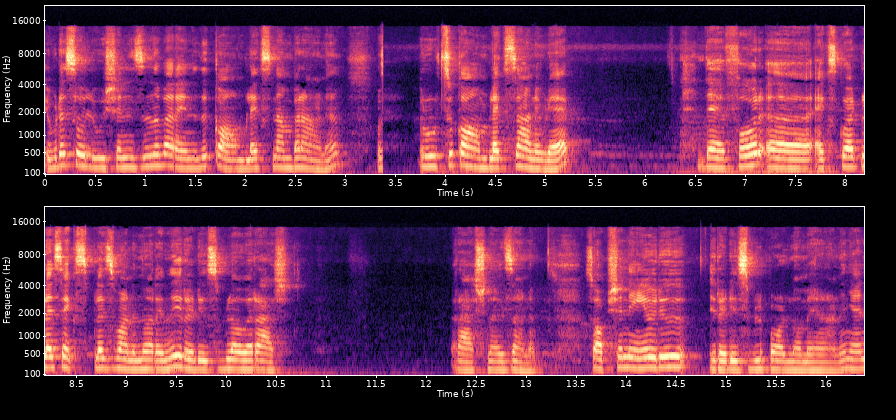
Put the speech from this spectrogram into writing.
ഇവിടെ സൊല്യൂഷൻസ് എന്ന് പറയുന്നത് കോംപ്ലെക്സ് നമ്പർ ആണ്. റൂട്ട്സ് കോംപ്ലെക്സ് ആണ് ഇവിടെ. Though x square plus x plus one എന്ന് പറയുന്നത് ഇറഡ്യൂസിബിൾ ഓവർ റാഷ് റാഷണൽസ് ആണ്. സോ ഓപ്ഷൻ എ ഒരു ഇറഡ്യൂസിബിൾ പോളിനോമിയാണ് ഞാൻ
